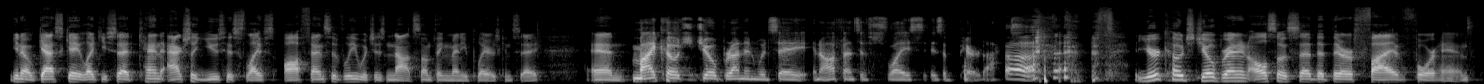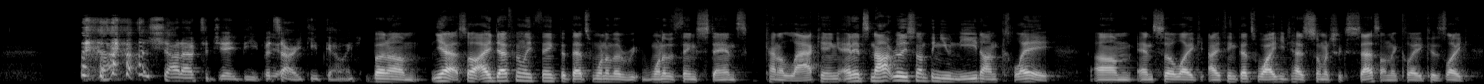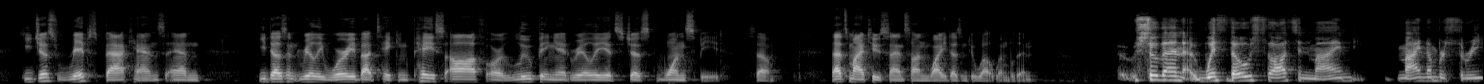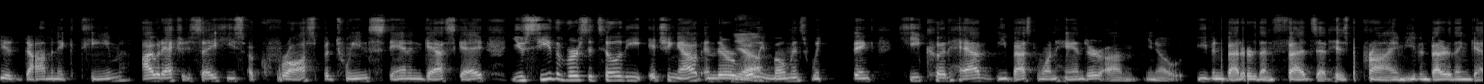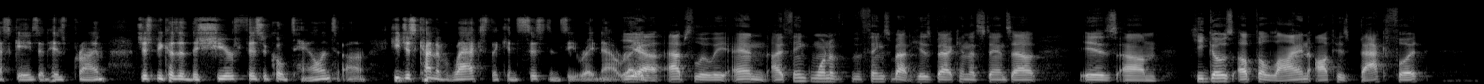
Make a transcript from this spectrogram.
you know, Gasquet, like you said, can actually use his slice offensively, which is not something many players can say. And my coach Joe Brennan would say an offensive slice is a paradox. Uh, your coach Joe Brennan also said that there are five forehands. Shout out to JB, but yeah. sorry, keep going. But um, yeah. So I definitely think that that's one of the one of the things Stan's kind of lacking, and it's not really something you need on clay. Um, and so like I think that's why he has so much success on the clay because like he just rips backhands and he doesn't really worry about taking pace off or looping it. Really, it's just one speed. So that's my two cents on why he doesn't do well at Wimbledon. So then, with those thoughts in mind, my number three is Dominic Thiem. I would actually say he's a cross between Stan and Gasquet. You see the versatility itching out, and there are yeah. really moments when you think he could have the best one hander, um, you know, even better than Feds at his prime, even better than Gasquet's at his prime, just because of the sheer physical talent. Uh, he just kind of lacks the consistency right now, right? Yeah, absolutely. And I think one of the things about his backhand that stands out is. Um, he goes up the line off his back foot,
